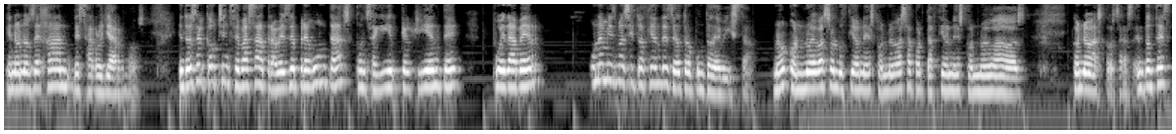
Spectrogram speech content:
que no nos dejan desarrollarnos. Entonces el coaching se basa a través de preguntas, conseguir que el cliente pueda ver una misma situación desde otro punto de vista. Con nuevas soluciones, con nuevas aportaciones, con nuevas, con nuevas cosas. Entonces,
